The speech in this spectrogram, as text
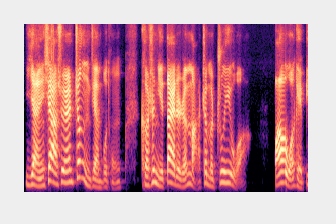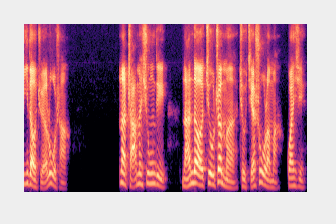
眼下虽然政见不同，可是你带着人马这么追我，把我给逼到绝路上，那咱们兄弟难道就这么就结束了吗？关系？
